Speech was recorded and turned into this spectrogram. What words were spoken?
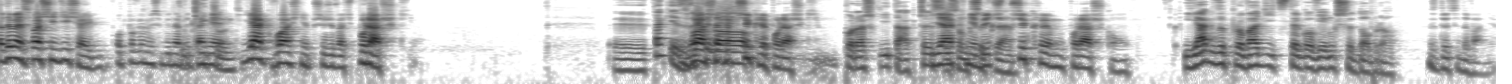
Natomiast właśnie dzisiaj odpowiemy sobie na pytanie, kliknąć. jak właśnie przeżywać porażki. yy, tak jest, Zwłaszcza dlatego te przykre porażki. porażki tak, często Jak są nie przykre. być przykrym porażką. I jak wyprowadzić z tego większe dobro? Zdecydowanie.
